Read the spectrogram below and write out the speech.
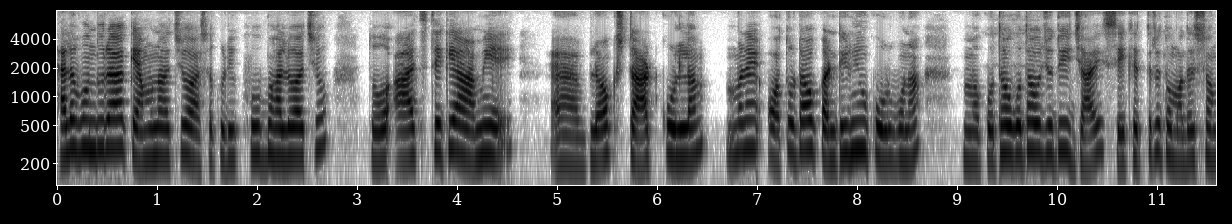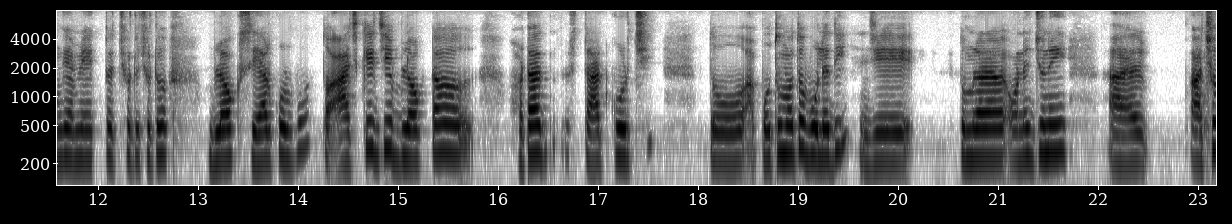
হ্যালো বন্ধুরা, কেমন আছো? আশা করি খুব ভালো আছো। তো আজ থেকে আমি ব্লগ স্টার্ট করলাম। মানে অতটাও কন্টিনিউ করব না। কোথাও কোথাও যদি যাই, সেক্ষেত্রে তোমাদের সঙ্গে আমি একটা ছোট ছোট ব্লগ শেয়ার করব। তো আজকে যে ব্লগটা হঠাৎ স্টার্ট করছি, তো প্রথমত বলে দিই যে, তোমরা অনেকজনেই আছো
